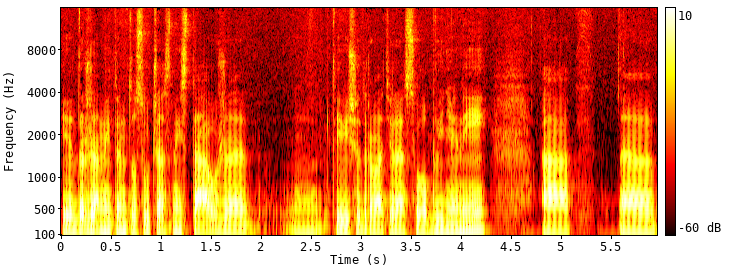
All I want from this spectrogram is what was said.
je držaný tento súčasný stav, že tí vyšetrovateľia sú obvinení a e,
